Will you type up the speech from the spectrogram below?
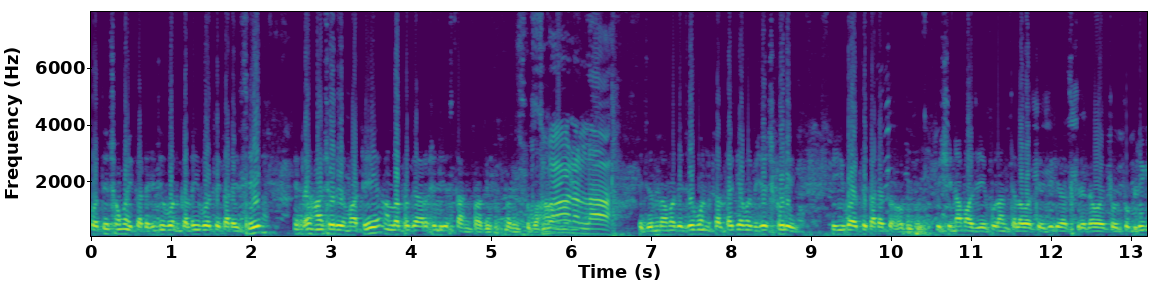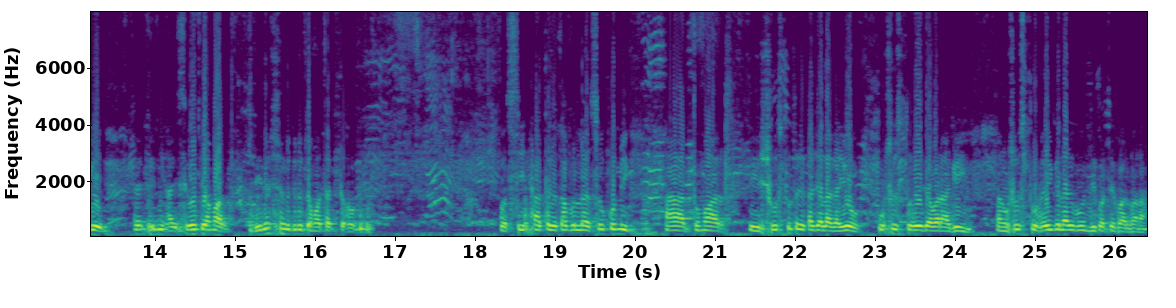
পথে সময় কাটাইছে জীবন কালে বয়তে কাটাইছে এরা হাসরের মাঠে আল্লাহ তাকে আরও স্থান পাবে। এই জন্য আমাদের যৌবন কালটাকে আমার বিশেষ করে এই বাড়িতে কাটাতে হবে। বেশি নামাজে কোরআন তেলাওয়াতে জিজ্ঞাসা করে দেওয়া তো তবলিগে তিনি হাইসিওতে আমার দিনের সঙ্গে জড়িত আমার থাকতে হবে। কাবুল্লাহ সুকুমিক আর তোমার এই সুস্থ থেকে কাজে লাগাইও। অসুস্থ হয়ে যাওয়ার আগেই। কারণ অসুস্থ হয়ে গেলে আর বন্দি করতে পারবে না।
